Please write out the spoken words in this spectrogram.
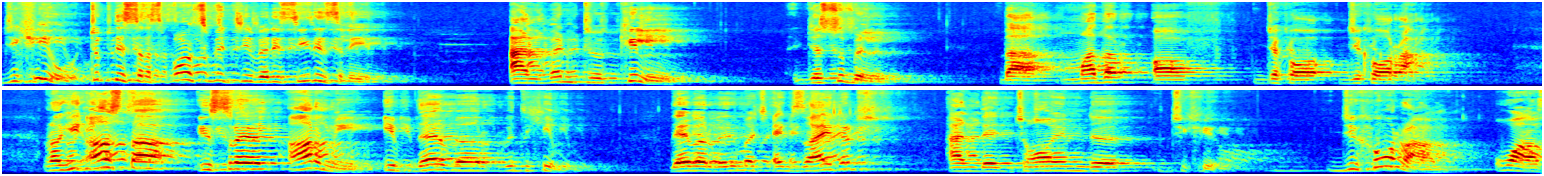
Jehu took this responsibility very seriously and went to kill Jezebel, the mother of Jehoram. Now he asked the Israel army if they were with him. They were very much excited and they joined Jehu. Jehoram was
